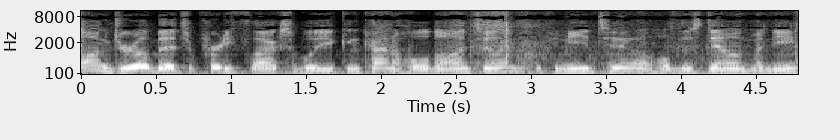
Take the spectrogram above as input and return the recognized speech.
long drill bits are pretty flexible. You can kind of hold on to them if you need to. I'll hold this down with my knee. I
